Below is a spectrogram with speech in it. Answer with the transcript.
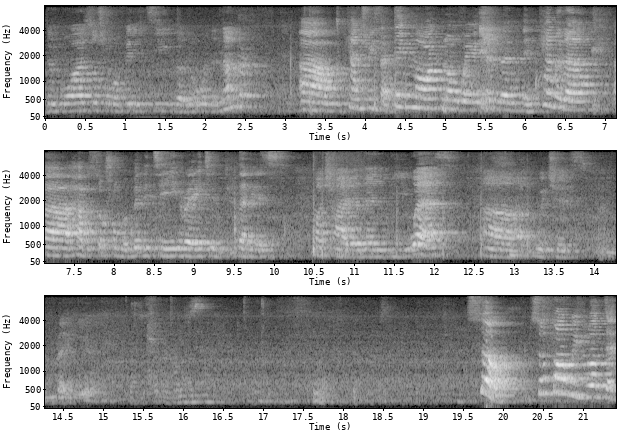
the more social mobility, the lower the number. Um, countries like Denmark, Norway, Finland, and Canada uh, have a social mobility rate that is much higher than the US, uh, which is right here. So, so far we've looked at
